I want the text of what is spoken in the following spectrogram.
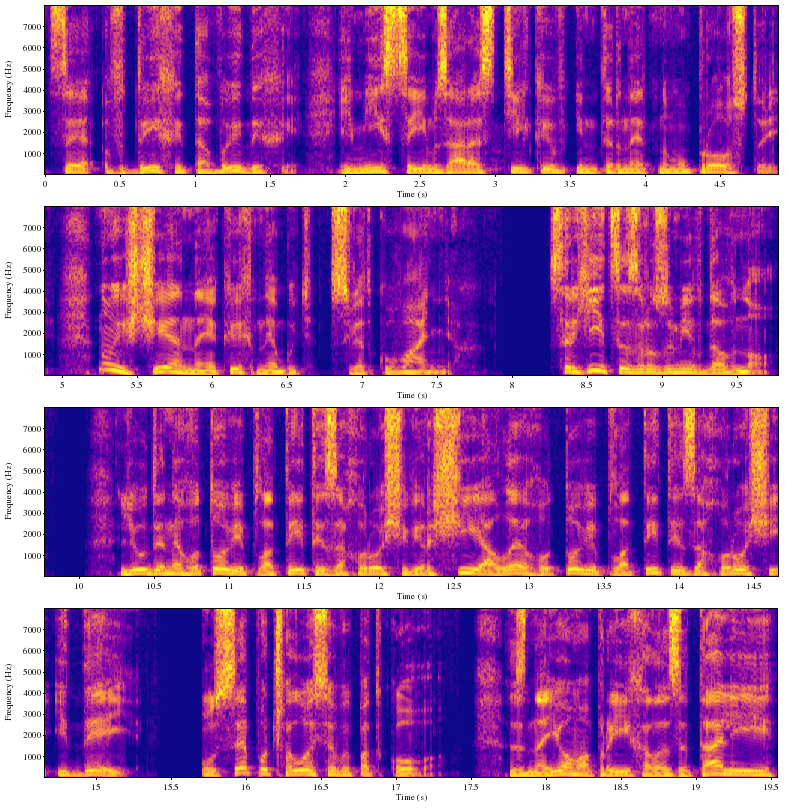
це вдихи та видихи, і місце їм зараз тільки в інтернетному просторі, ну і ще на яких-небудь святкуваннях. Сергій це зрозумів давно. Люди не готові платити за хороші вірші, але готові платити за хороші ідеї. Усе почалося випадково. Знайома приїхала з Італії,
